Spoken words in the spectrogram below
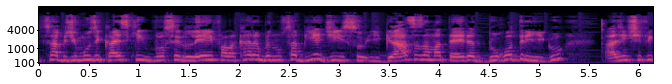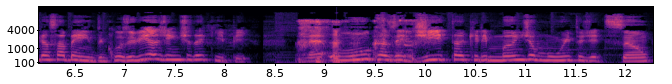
Sabe, de musicais que você lê e fala, caramba, eu não sabia disso. E graças à matéria do Rodrigo, a gente fica sabendo, inclusive a gente da equipe. Né? O Lucas edita, que ele manja muito de edição.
